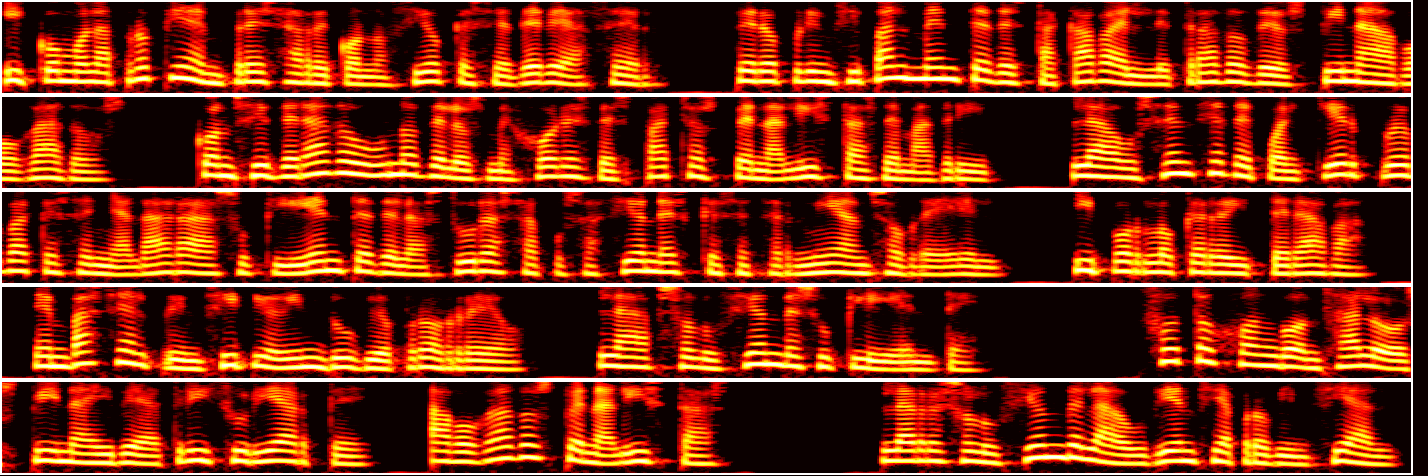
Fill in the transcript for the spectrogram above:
y como la propia empresa reconoció que se debe hacer, pero principalmente destacaba el letrado de Ospina Abogados, considerado uno de los mejores despachos penalistas de Madrid, la ausencia de cualquier prueba que señalara a su cliente de las duras acusaciones que se cernían sobre él, y por lo que reiteraba, en base al principio indubio pro reo, la absolución de su cliente. Foto Juan Gonzalo Ospina y Beatriz Uriarte, abogados penalistas. La resolución de la audiencia provincial.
